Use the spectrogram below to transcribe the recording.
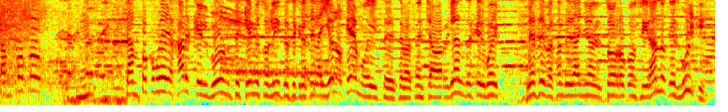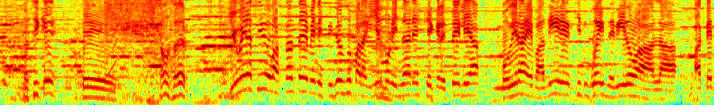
tampoco, tampoco voy a dejar que el Boom se queme solito, se crece yo lo quemo, dice Sebastián Chavarri, lanza Heatwave, le hace bastante daño al zorro considerando que es bulky, así que, eh, vamos a ver. Y hubiera sido bastante beneficioso para Guillermo Linares que Creselia pudiera evadir el hit wave debido a la a que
